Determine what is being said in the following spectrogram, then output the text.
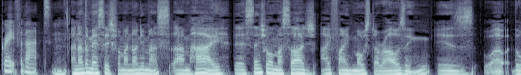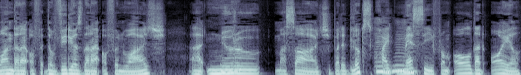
great for that. Mm. Another message from Anonymous. Um, hi, the sensual massage I find most arousing is uh, the one that I often, the videos that I often watch, uh, Nuru mm-hmm. massage, but it looks quite mm-hmm. messy from all that oil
